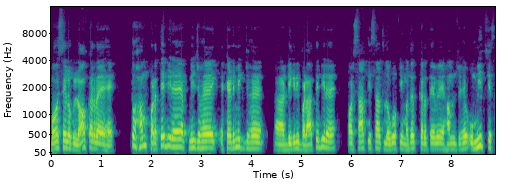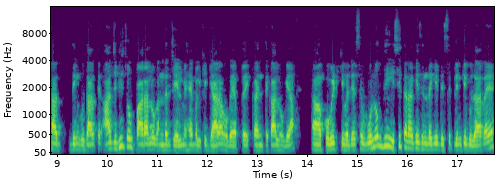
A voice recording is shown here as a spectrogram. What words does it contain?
बहुत से लोग लॉ कर रहे हैं। तो हम पढ़ते भी रहे, अपनी जो है एकेडमिक जो है डिग्री बढ़ाते भी रहे। और साथ ही साथ लोगों की मदद करते हुए हम जो है उम्मीद के साथ दिन गुजारते। आज भी जो बारह लोग अंदर जेल में है, बल्कि ग्यारह हो गए, अब तो एक का इंतकाल हो गया कोविड की वजह से। वो लोग भी इसी तरह की ज़िंदगी डिसिप्लिन की गुजार रहे हैं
